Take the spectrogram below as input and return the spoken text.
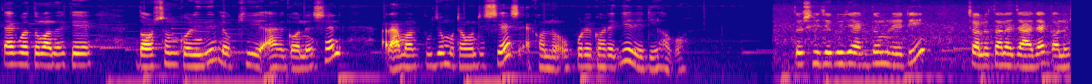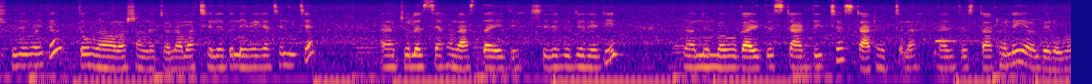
তো একবার তোমাদেরকে দর্শন করে দিই, লক্ষ্মী আর গণেশের। আর আমার পুজো মোটামুটি শেষ, এখন উপরে ঘরে গিয়ে রেডি হব। তো সেজে গুজে একদম রেডি চলো তাহলে যা যাক গণেশ পুজোর বাড়িতে। তোমরাও আমার সঙ্গে চলো। আমার ছেলে তো নেমে গেছে নিচে। চলে এসছে এখন রাস্তায় যে সেজে গুজে রেডি রঞ্জনবাবু গাড়িতে স্টার্ট দিচ্ছে স্টার্ট হচ্ছে না। গাড়িতে স্টার্ট হলেই আমি বেরোবো।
